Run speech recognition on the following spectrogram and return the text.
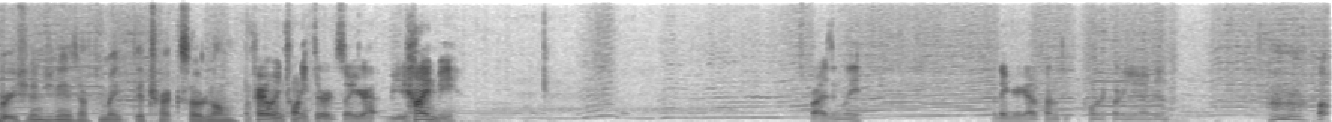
British engineers have to make their track so long? Apparently in 23rd, so you're behind me. Surprisingly. I think I got a penalty for corner cutting. Yeah, I did. oh.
